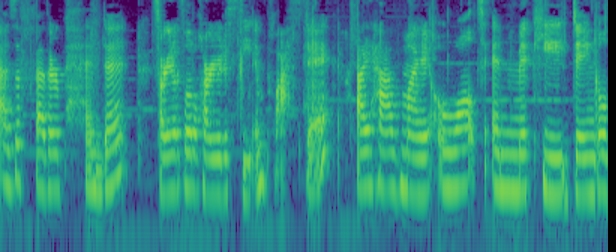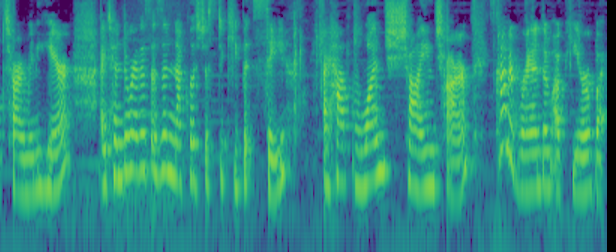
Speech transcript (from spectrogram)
as a Feather pendant. Sorry, I know it's a little harder to see in plastic. I have my Walt and Mickey dangle charm in here. I tend to wear this as a necklace just to keep it safe. I have one shine charm. It's kind of random up here, but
